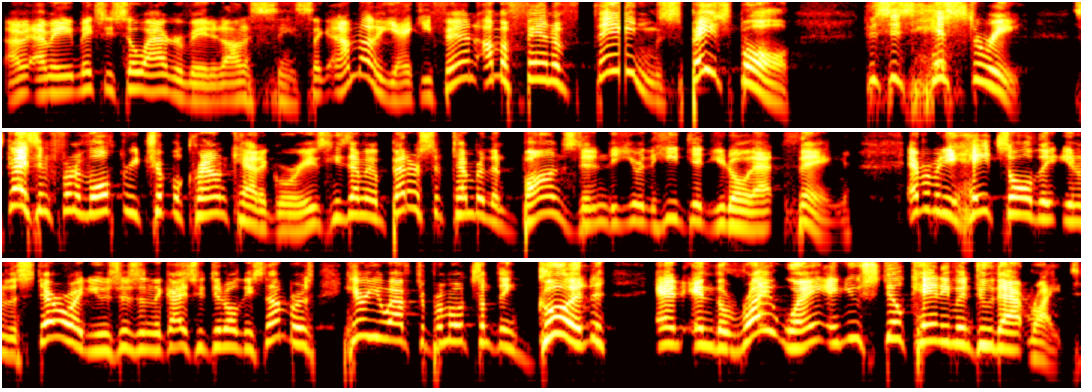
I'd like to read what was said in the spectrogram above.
I, I mean, it makes me so aggravated, honestly. It's like, I'm not a Yankee fan. I'm a fan of things, baseball. This is history. This guy's in front of all three Triple Crown categories. He's having a better September than Bonds did in the year that he did, you know, that thing. Everybody hates all the, you know, the steroid users and the guys who did all these numbers. Here you have to promote something good and in the right way, and you still can't even do that right.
